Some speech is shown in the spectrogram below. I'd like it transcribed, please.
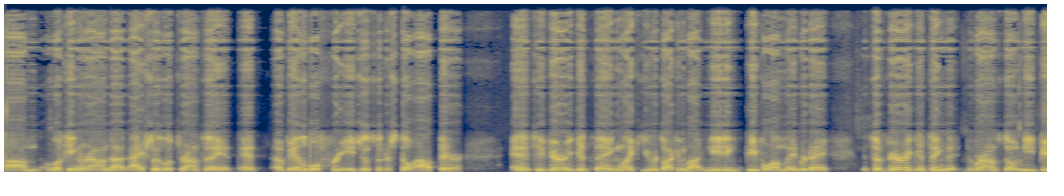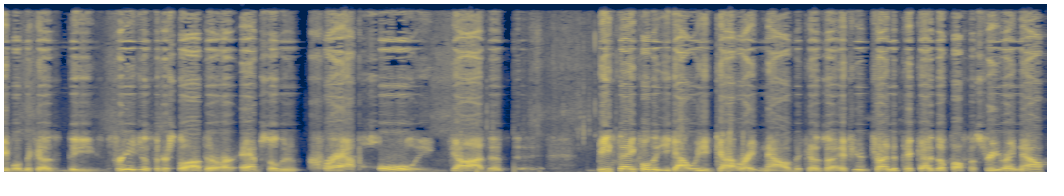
um, looking around. I actually looked around today at, at available free agents that are still out there, and it's a very good thing. Like you were talking about needing people on Labor Day, it's a very good thing that the Browns don't need people because the free agents that are still out there are absolute crap. Holy God! That, be thankful that you got what you got right now because uh, if you're trying to pick guys up off the street right now,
